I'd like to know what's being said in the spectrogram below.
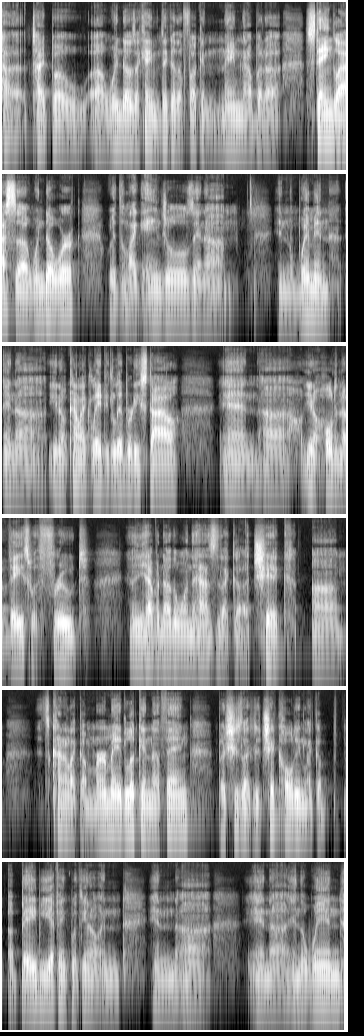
ty- type of uh, windows. I can't even think of the fucking name now, but uh, stained glass uh, window work with like angels and um, and women and uh, you know kind of like Lady Liberty style, and uh, you know holding a vase with fruit. And then you have another one that has like a chick. Um, it's kind of like a mermaid looking uh, thing, but she's like the chick holding like a, a baby, I think, with you know, in in uh, in uh, in the wind,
